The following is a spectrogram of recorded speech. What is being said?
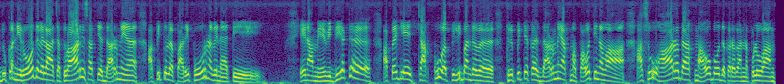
දුක නිරෝධ වෙලා චතුරාර්ය සත්‍ය ධර්මය අපි තුල පරිපූර්ණ වෙන ඇති. එහෙනම් මේ විදියට අපගේ චක්කුව පිළිබඳව ත්‍රිපිටක ධර්මයක්ම පවතිනවා 84000ක්ම අවබෝධ කරගන්න පුළුවන්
